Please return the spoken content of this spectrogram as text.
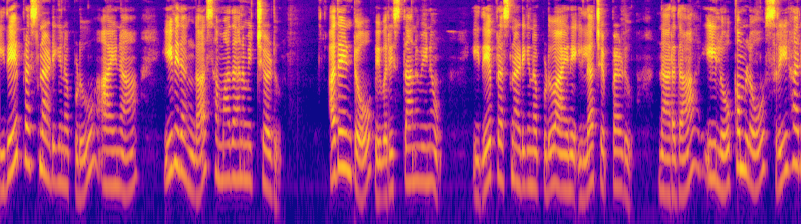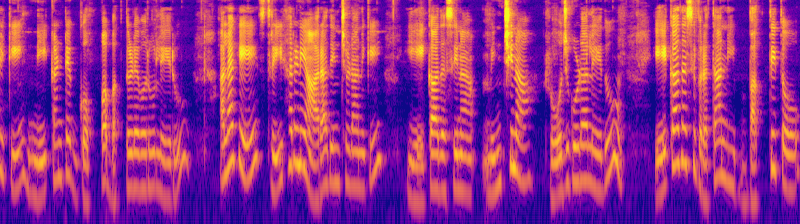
ఇదే ప్రశ్న అడిగినప్పుడు ఆయన ఈ విధంగా సమాధానమిచ్చాడు. అదేంటో వివరిస్తాను విను ఇదే ప్రశ్న అడిగినప్పుడు ఆయన ఇలా చెప్పాడు. నారద ఈ లోకంలో శ్రీహరికి నీకంటే గొప్ప భక్తుడెవరూ లేరు. అలాగే శ్రీహరిని ఆరాధించడానికి ఏకాదశిన మించిన రోజు కూడా లేదు. ఏకాదశి వ్రతాన్ని భక్తితో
